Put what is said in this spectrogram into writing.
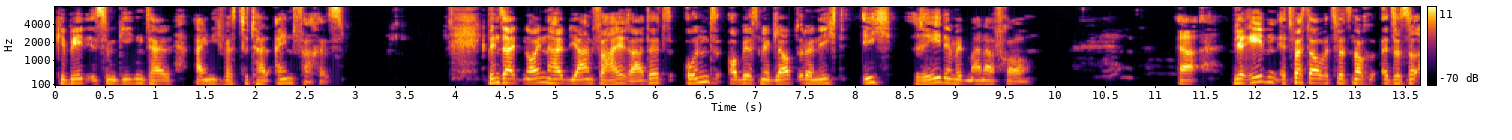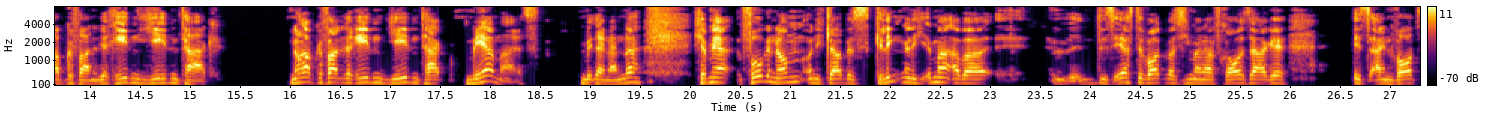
Gebet ist im Gegenteil eigentlich was total Einfaches. Ich bin seit neuneinhalb Jahren verheiratet und, ob ihr es mir glaubt oder nicht, ich rede mit meiner Frau. Ja, wir reden, jetzt passt auf, jetzt wird's noch, jetzt wird's noch abgefahren. Wir reden jeden Tag. Noch abgefahren, wir reden jeden Tag mehrmals miteinander. Ich habe mir vorgenommen, und ich glaube, es gelingt mir nicht immer, aber das erste Wort, was ich meiner Frau sage, ist ein Wort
